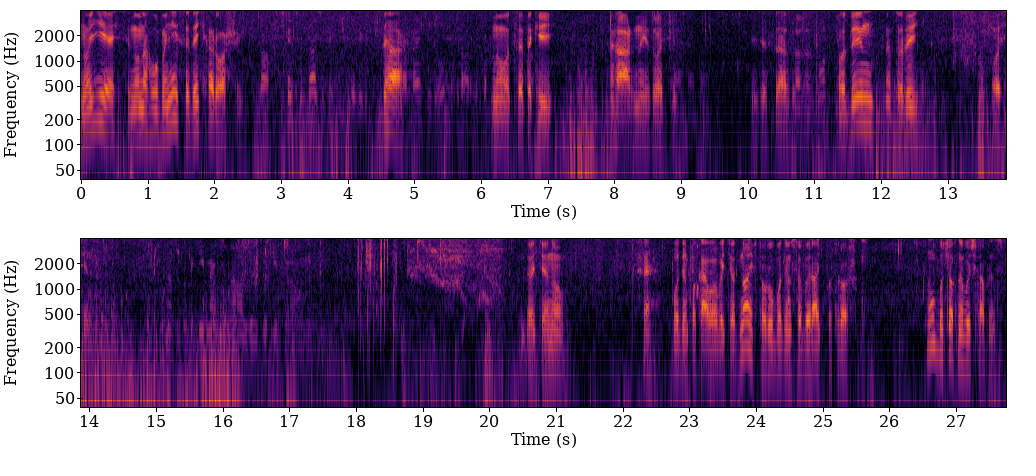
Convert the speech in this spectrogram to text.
Ну є, ну на глибині сидить хороший. Да. Ну це такий гарний зовсім. Це сразу. Один, на вторий ось такі менші наразі кусів вчора. Дотягнув. Ще будемо поки ловити одну і втору будемо збирати потрошки. Ну, бочок на бочка, в принципі,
